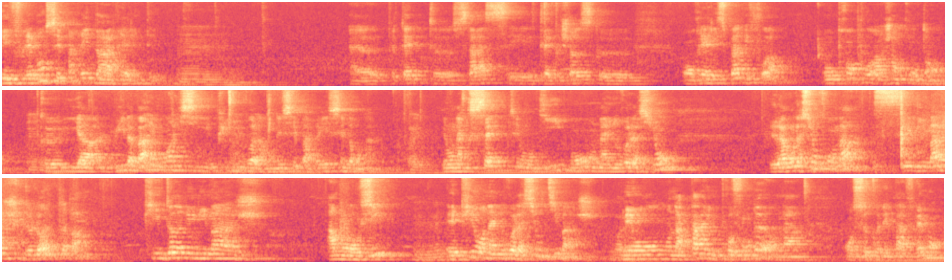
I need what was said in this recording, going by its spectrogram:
est vraiment séparé dans la réalité? Hmm. euh, Peut-être euh, ça, c'est quelque chose qu'on ne réalise pas des fois. On prend pour argent comptant hmm. qu'il y a lui là-bas et moi ici. Et puis voilà, on est séparés, c'est normal. Et on accepte et on dit, bon, on a une relation. Et la relation qu'on a, c'est l'image de l'autre là-bas, qui donne une image à moi aussi, mhm. et puis on a une relation d'image. Mais on n'a pas une profondeur, on ne se connaît pas vraiment.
